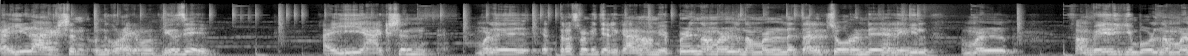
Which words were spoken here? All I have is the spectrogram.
കൈയുടെ ആക്ഷൻ ഒന്ന് കുറയ്ക്കണം. തീർച്ചയായും. കൈ ആക്ഷൻ നമ്മൾ എത്ര ശ്രമിച്ചാലും കാരണം എപ്പോഴും നമ്മൾ നമ്മളുടെ തലച്ചോറിന്റെ അല്ലെങ്കിൽ നമ്മൾ സംവേദിക്കുമ്പോൾ നമ്മൾ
